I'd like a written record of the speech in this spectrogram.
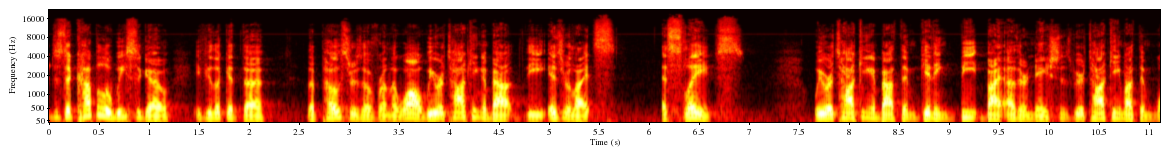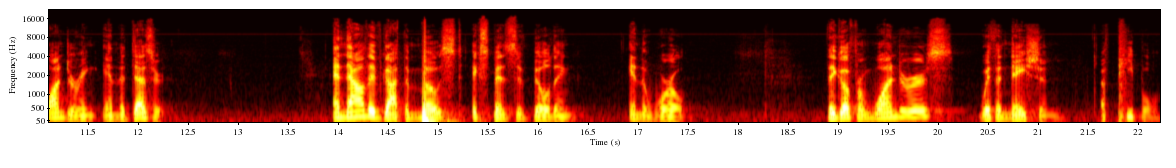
Just a couple of weeks ago, if you look at the, the posters over on the wall, we were talking about the Israelites as slaves. We were talking about them getting beat by other nations. We were talking about them wandering in the desert. And now they've got the most expensive building in the world. They go from wanderers with a nation of people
